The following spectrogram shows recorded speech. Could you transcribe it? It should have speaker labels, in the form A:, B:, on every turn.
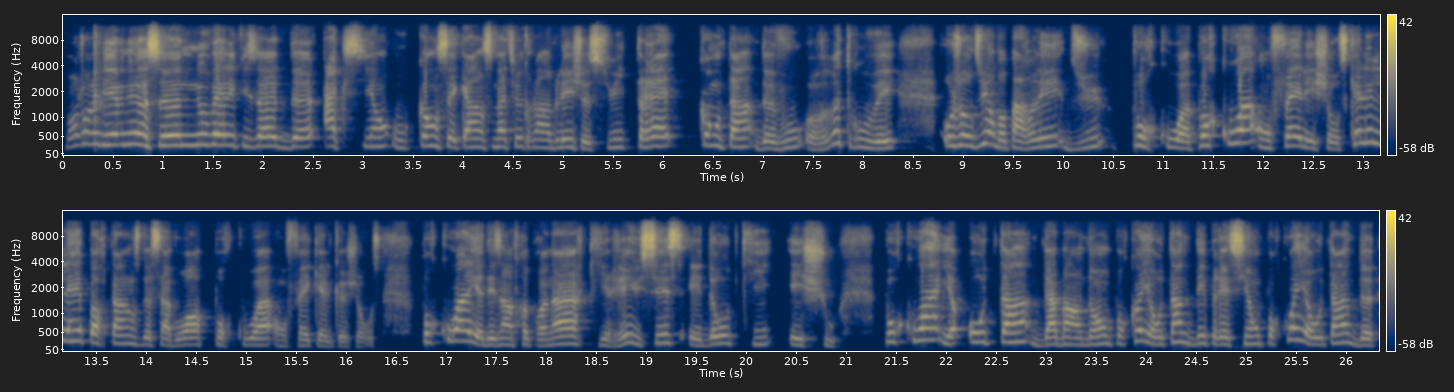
A: Bonjour et bienvenue à ce nouvel épisode de Action ou Conséquences. Mathieu Tremblay, je suis très content de vous retrouver. Aujourd'hui, on va parler du pourquoi. Pourquoi on fait les choses? Quelle est l'importance de savoir pourquoi on fait quelque chose? Pourquoi il y a des entrepreneurs qui réussissent et d'autres qui échouent? Pourquoi il y a autant d'abandon, pourquoi il y a autant de dépression, pourquoi il y a autant de,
